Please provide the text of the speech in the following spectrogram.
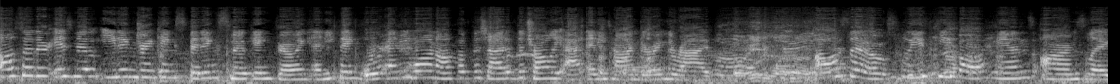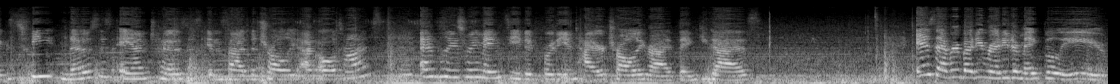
Also, there is no eating, drinking, spitting, smoking, throwing anything or anyone off of the side of the trolley at any time during the ride. Also, please keep all hands, arms, legs, feet, noses, and toes inside the trolley at all times. And please remain seated for the entire trolley ride. Thank you guys. Is everybody ready to make believe?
